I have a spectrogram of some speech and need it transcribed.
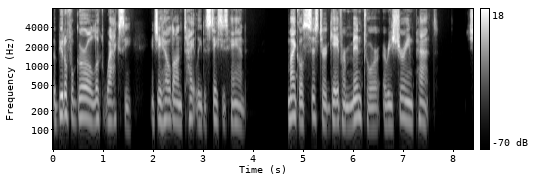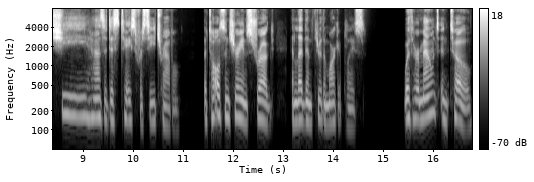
The beautiful girl looked waxy and she held on tightly to Stacy's hand. Michael's sister gave her mentor a reassuring pat. She has a distaste for sea travel. The tall centurion shrugged and led them through the marketplace. With her mount in tow,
